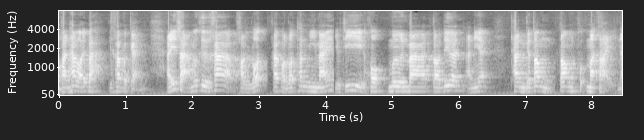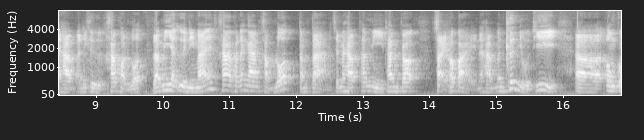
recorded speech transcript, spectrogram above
2,500 บาทค่าประกัน อันที่ 3 ก็คือค่าผ่อนรถค่าผ่อนรถท่านมีไหมอยู่ที่ 60,000 บาทต่อเดือน อันเนี้ย ท่านก็ต้องต้องมาใส่นะครับ อันนี้คือค่าผ่อนรถ แล้วมีอย่างอื่นอีกไหมค่าพนักงานขับรถต่างๆ ใช่ไหมครับ ท่านมีท่านก็ใส่เข้าไปนะครับ มันขึ้นอยู่ที่อองค์ก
